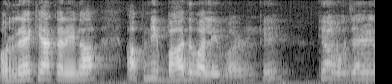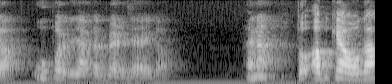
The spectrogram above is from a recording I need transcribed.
और रह क्या करेगा? अपने बाद वाले वर्ण के क्या हो जाएगा? ऊपर जाकर बैठ जाएगा। है ना? तो अब क्या होगा?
